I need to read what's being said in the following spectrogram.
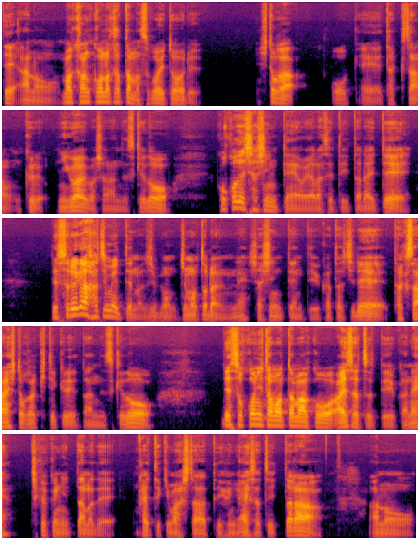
で、あの、まあ、観光の方もすごい通る、人が、えーたくさん来る、賑わい場所なんですけど、ここで写真展をやらせていただいて、で、それが初めての自分地元でのね、写真展っていう形で、たくさん人が来てくれたんですけど、で、そこにたまたまこう挨拶っていうかね、近くに行ったので、帰ってきましたっていうふうに挨拶行ったら、あの、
